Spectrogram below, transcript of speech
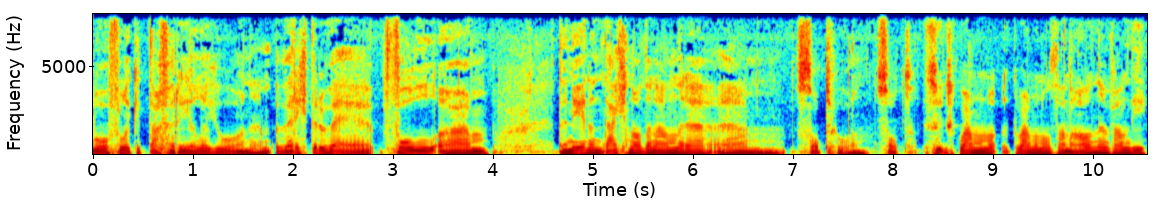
ongelooflijke tafereelen gewoon. Hè. Werchterwij, vol... Um, de ene dag na de andere, um, zot gewoon, zot. Ze kwamen, kwamen ons dan halen en van die,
